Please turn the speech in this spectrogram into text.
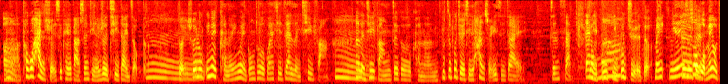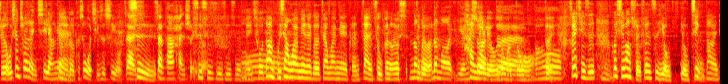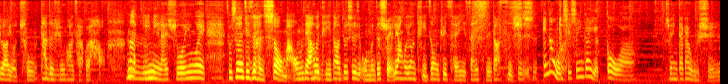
呃，嗯，透过汗水是可以把身体的热气带走的。嗯，对，所以如因为可能因为你工作的关系，在冷气房，嗯，那冷气房这个可能不知不觉，其实汗水一直在。蒸散，但你不你不觉得？没，你的意思是说我没有觉得？我现在吹冷气凉凉的，可是我其实是有在是散发汗水。是是是是是，没错。当然不像外面那个，在外面可能站十五分钟就这个那么严汗就流这么多。对，所以其实会希望水分是有有进，当然就要有出，它的循环才会好。那以你来说，因为主持人其实很瘦嘛，我们等下会提到，就是我们的水量会用体重去乘以三十到四十。哎，那我其实应该也够啊，所以你大概五十。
